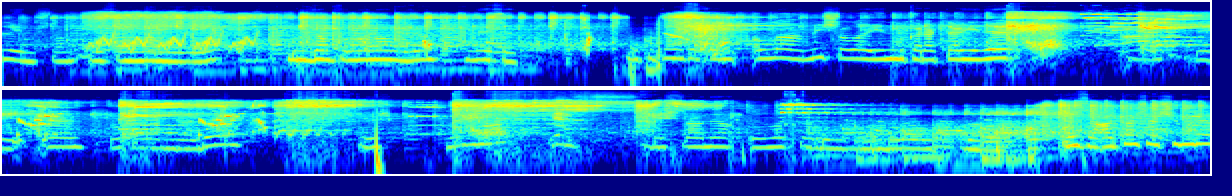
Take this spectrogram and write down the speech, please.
Barley'miş lan. Bundan da alayım. Bundan falan almayacağım. Neyse. Bu kutuyu bakalım. Allah'ım inşallah yeni bir karakter gelir. Hadi. Çok güzel geldi. Beş. Ne bu lan? Yes. 5 tane elmas geldi. Neyse arkadaşlar şimdi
